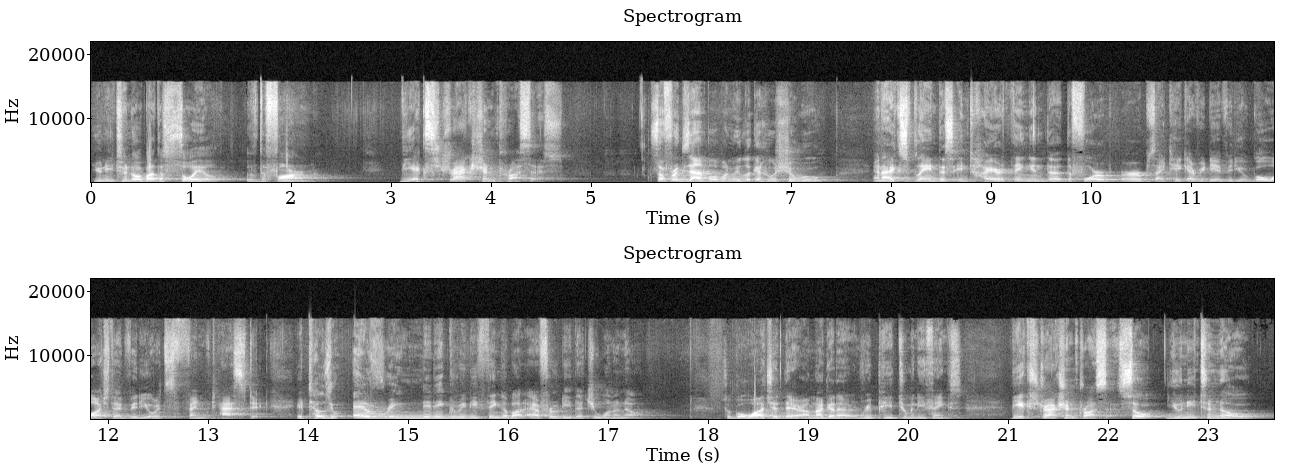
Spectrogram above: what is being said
you need to know about the soil of the farm. The extraction process. So, for example, when we look at He Shou Wu, and I explained this entire thing in the, the four herbs I take every day video. Go watch that video, it's fantastic. It tells you every nitty gritty thing about Aphro-D that you want to know. So go watch it there. I'm not going to repeat too many things. The extraction process. So you need to know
